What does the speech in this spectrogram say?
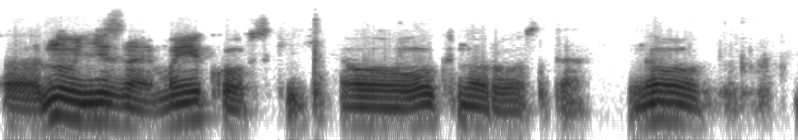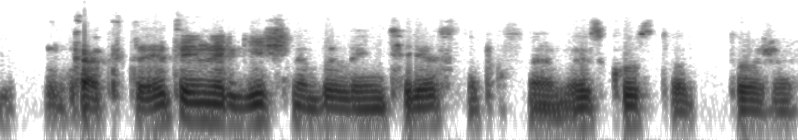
а, ну, не знаю, Маяковский, окна роста. Ну, как-то это энергично было, интересно по-своему, искусство тоже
